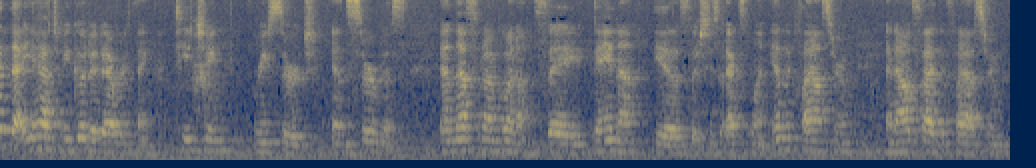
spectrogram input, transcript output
get that, you have to be good at everything teaching, research, and service. And that's what I'm going to say Dana is that she's excellent in the classroom and outside the classroom.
